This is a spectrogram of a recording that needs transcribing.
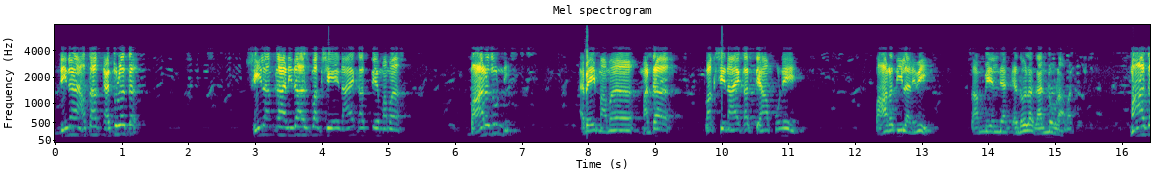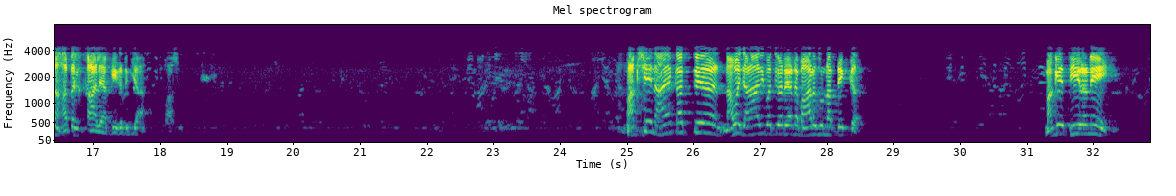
දින හතක් ඇතුළත ශ්‍රී ලංකා නිදහස් පක්ෂයේ නායකත්වය මම බාර දුන්නේ. හැබැයි මම මට පක්ෂේ නායකත්වය හම්බුනේ බාර දීලා නෙවෙයි. සම්මේලනයක් ඇඳවලා ගන්න වුණා මට. මාස 7ක කාලයක් ඒකට ගියා වාසු. පක්ෂේ නායකත්වය නව ජනාධිපතිවරයාට බාර දුන්නත් එක්ක මගේ තීරණේ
